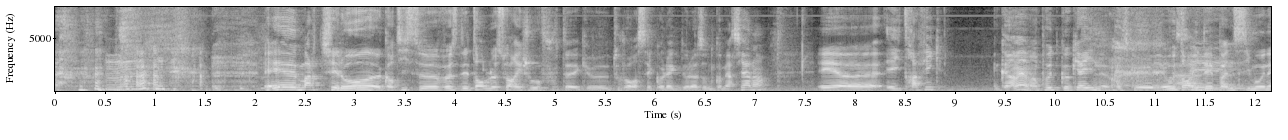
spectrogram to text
hein. Et Marcello, euh, quand il se veut se détendre le soir, il joue au foot avec euh, toujours ses collègues de la zone commerciale. hein. Et, euh, et il trafique quand même un peu de cocaïne. Parce que autant il dépanne Simone,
